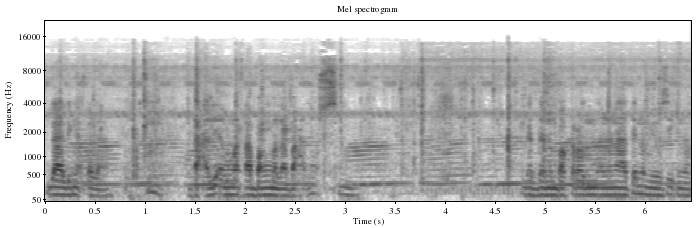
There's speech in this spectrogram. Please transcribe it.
Dali nga pala. Dali ang matabang malabanos. Ganda ng background ano natin ng music, no?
